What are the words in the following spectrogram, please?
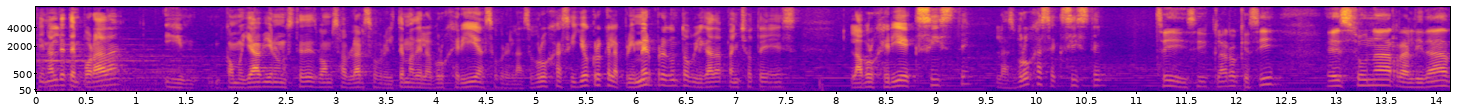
Final de temporada y como ya vieron ustedes vamos a hablar sobre el tema de la brujería, sobre las brujas y yo creo que la primera pregunta obligada, Panchote, es ¿la brujería existe? ¿Las brujas existen? Sí, sí, claro que sí. Es una realidad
